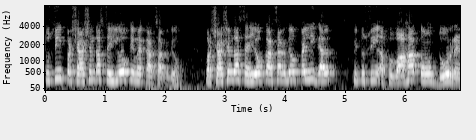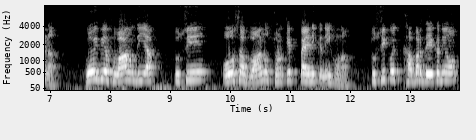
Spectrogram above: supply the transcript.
ਤੁਸੀਂ ਪ੍ਰਸ਼ਾਸਨ ਦਾ ਸਹਿਯੋਗ ਕਿਵੇਂ ਕਰ ਸਕਦੇ ਹੋ? ਪ੍ਰਸ਼ਾਸਨ ਦਾ ਸਹਿਯੋਗ ਕਰ ਸਕਦੇ ਹੋ? ਪਹਿਲੀ ਗੱਲ ਕਿ ਤੁਸੀਂ ਅਫਵਾਹਾਂ ਤੋਂ ਦੂਰ ਰਹਿਣਾ। ਕੋਈ ਵੀ ਅਫਵਾਹ ਹੁੰਦੀ ਆ, ਤੁਸੀਂ ਉਸ ਅਫਵਾਹ ਨੂੰ ਸੁਣ ਕੇ ਪੈਨਿਕ ਨਹੀਂ ਹੋਣਾ। ਤੁਸੀਂ ਕੋਈ ਖਬਰ ਦੇਖਦੇ ਹੋ,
